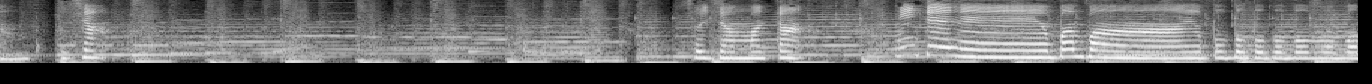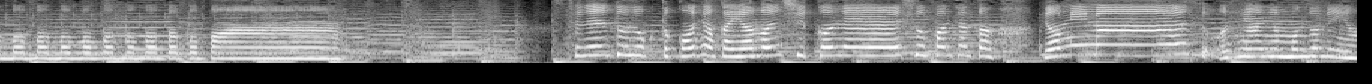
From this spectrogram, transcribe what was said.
ーよしゃそれじゃあまた。見てねバイバイバイ。バイバイ。バイバイ。バイバイ。バイバイ。バイバイ。バイバイバイバイバイバイチャンネル登録と高評価よろしくねスーパーチャット読みます。お部屋に戻るよ。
